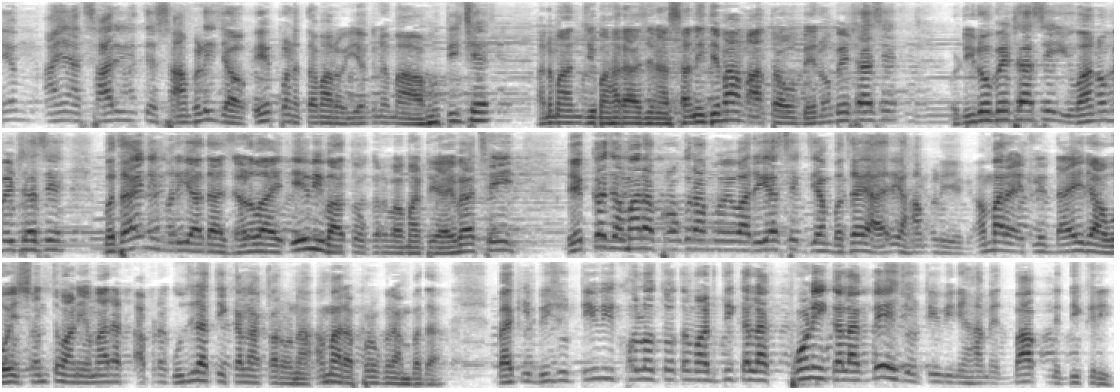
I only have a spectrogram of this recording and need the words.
એમ અહીંયા સારી રીતે સાંભળી જાઓ. એ પણ તમારો યજ્ઞમાં આહુતિ છે. હનુમાનજી મહારાજના સાનિધ્યમાં માતાઓ બહેનો બેઠા છે, વડીલો બેઠા છે, યુવાનો બેઠા છે. બધાની મર્યાદા જળવાય એવી વાતો કરવા માટે આવ્યા છે. એક જ અમારા પ્રોગ્રામો એવા રહ્યા છે જ્યાં બધા હારે સાંભળીએ. અમારા એટલે ડાયરા હોય, સંતવાણી, અમારા આપણા ગુજરાતી કલાકારોના અમારા પ્રોગ્રામ બધા. બાકી બીજું ટીવી ખોલો તો તમે અડધી કલાક, પોણી કલાક બેસજો ટીવી ની સામે બાપ ને દીકરી.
